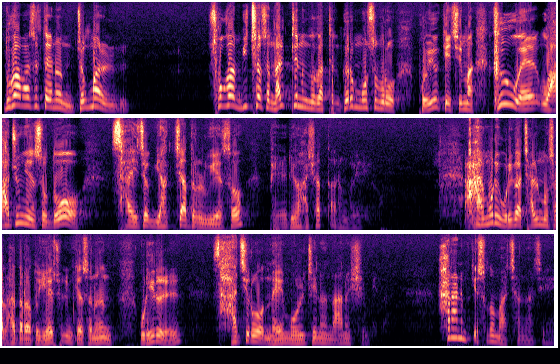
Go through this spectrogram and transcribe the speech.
누가 봤을 때는 정말 소가 미쳐서 날뛰는 것 같은 그런 모습으로 보였겠지만 그 외 와중에서도 사회적 약자들을 위해서 배려하셨다는 거예요. 아무리 우리가 잘못을 하더라도 예수님께서는 우리를 사지로 내몰지는 않으십니다. 하나님께서도 마찬가지예요.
